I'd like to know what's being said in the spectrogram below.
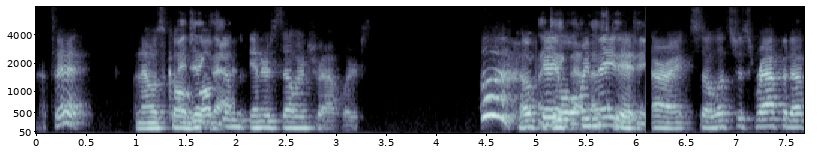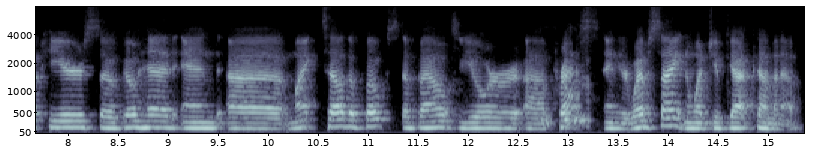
That's it. And that was called Welcome that. Interstellar Travelers. Okay, well, that. we That's made it. All right, so let's just wrap it up here. So go ahead and, uh, Mike, tell the folks about your uh, press and your website and what you've got coming up.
